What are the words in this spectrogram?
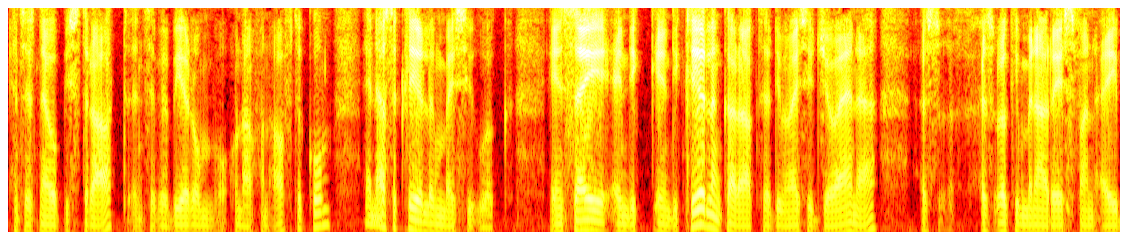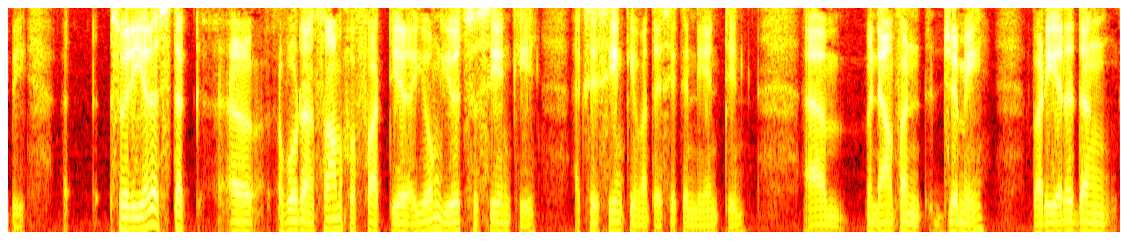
en sy's nou op die straat en sy probeer om onaf af te kom en daar's 'n kleerling meisie ook en sy en die en die kleerling karakter die meisie Joanna is is ook in Benares van AB. So die hele stuk uh, word dan saamgevat deur 'n jong Joodse seentjie. Ek sê seentjie want hy seker 19. Ehm um, met naam van Jimmy wat die hele ding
